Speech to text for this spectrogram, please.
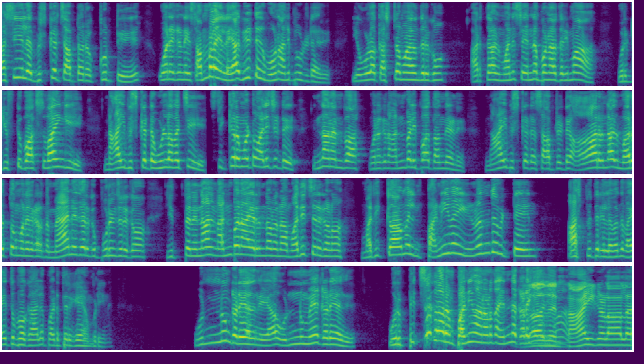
பசியில பிஸ்கட் சாப்பிட்டவரை கூப்பிட்டு உனக்கு இன்னைக்கு சம்பளம் இல்லையா? வீட்டுக்கு போகணும் அனுப்பி விட்டுட்டாரு. எவ்வளோ கஷ்டமா இருந்திருக்கும். அடுத்த நாள் மனுஷன் என்ன பண்ணார் தெரியுமா? ஒரு gift பாக்ஸ் வாங்கி நாய் பிஸ்கட்டை உள்ள வச்சு ஸ்டிக்கரை மட்டும் அழிச்சிட்டு இந்தா நண்பா உனக்கு நான் அன்பளிப்பா தந்தேன்னு. நாய் பிஸ்கட்டை சாப்பிட்டுட்டு ஆறு நாள் மருத்துவமனையில் கிடந்த மேனேஜருக்கு புரிஞ்சிருக்கும். இத்தனை நாள் நண்பனா இருந்தவனை நான் மதிச்சிருக்கணும். மதிக்காமல் பணிவை இழந்து விட்டேன். ஆஸ்பத்திரியில வந்து வயிற்று போக்கால படுத்திருக்கேன் அப்படின்னு. ஒன்றும் கிடையாதுங்கய்யா. ஒண்ணுமே கிடையாது. ஒரு பிச்சைக்காரன் பணிவா நடந்தா என்ன கிடைக்கும்? நாய்களால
